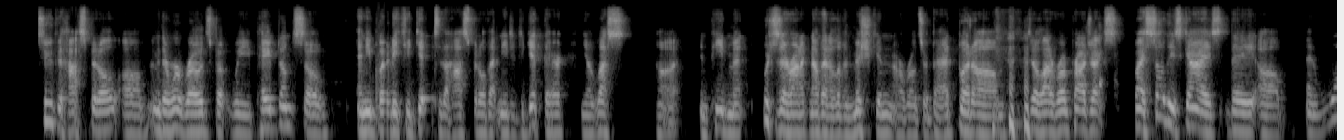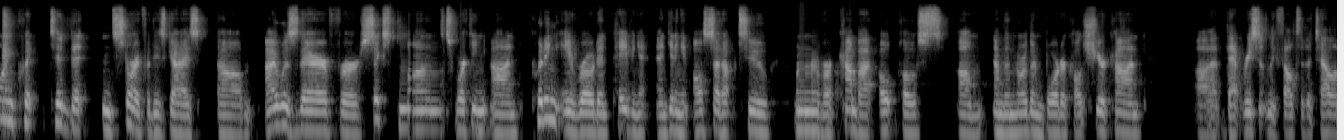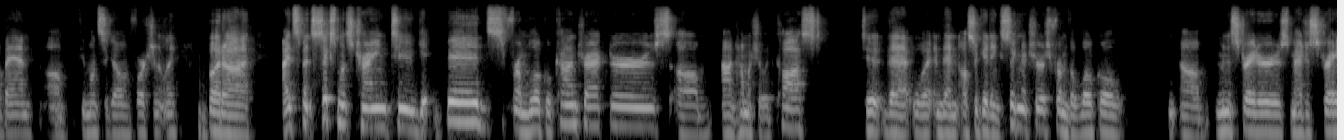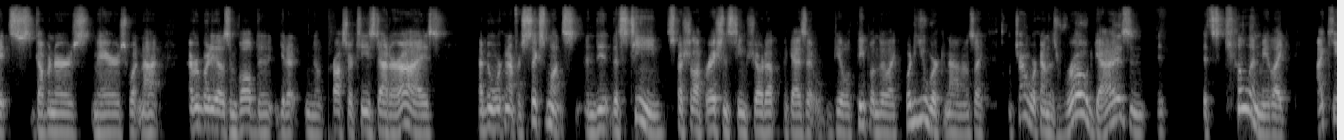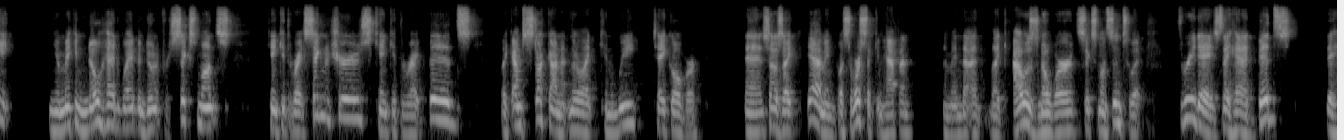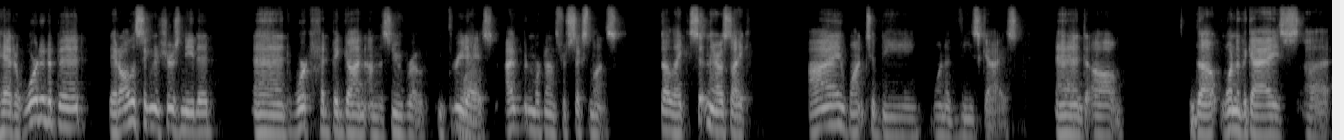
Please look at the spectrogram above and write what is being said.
to the hospital. Um, I mean, there were roads, but we paved them so anybody could get to the hospital that needed to get there. You know, less uh, impediment which is ironic now that I live in Michigan, our roads are bad, but um, did a lot of road projects. But I saw these guys, they, uh, and one quick tidbit and story for these guys. Um, I was there for six months working on putting a road and paving it and getting it all set up to one of our combat outposts um, on the northern border called Shere Khan. uh, that recently fell to the Taliban um, a few months ago, unfortunately. But uh, I'd spent six months trying to get bids from local contractors um, on how much it would cost to that, would, and then also getting signatures from the local uh, administrators, magistrates, governors, mayors, whatnot. Everybody that was involved in it, get it, you know, cross our T's, dot our I's. I've been working on for six months, and this team, special operations team, showed up. The guys that deal with people, and they're like, "What are you working on?" And I was like, "I'm trying to work on this road, guys, and it, it's killing me. Like, I can't, you know, making no headway. I've been doing it for six months. Can't get the right signatures. Can't get the right bids. Like, I'm stuck on it." And they're like, "Can we take over?" And so I was like, "Yeah, I mean, what's the worst that can happen?" I mean, I, like, I was nowhere six months into it. Three days, they had bids. They had awarded a bid they had all the signatures needed, and work had begun on this new road in three wow. days. I've been working on this for six months. So, like, sitting there, I was like, I want to be one of these guys. And um, the one of the guys uh,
